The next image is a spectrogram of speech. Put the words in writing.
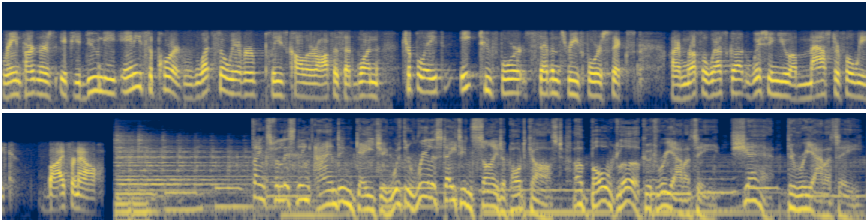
REIN Partners, if you do need any support whatsoever, please call our office at 1 824 7346. I'm Russell Westcott, wishing you a masterful week. Bye for now. Thanks for listening and engaging with the Real Estate Insider podcast, a bold look at reality. Share the reality.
